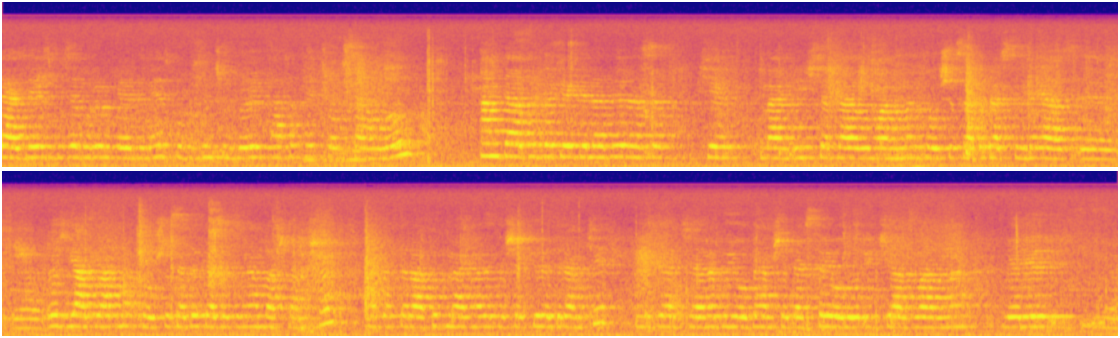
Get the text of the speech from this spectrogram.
gəldiniz, bizə qürur verdiniz. Bu bizim üçün böyük fəxrdir, çox sağ olun. Həm də burada qeyd elədi ki, mən ilk dəfə romanımı Tovuşu Sədir qəzetində yaz, e, e, öz yazılarımı Tovuşu Sədir qəzetindən başlamışam. Əlbəttə Rafik müəllimə də təşəkkür edirəm ki, izləyicilərə bu yolda həmişə dəstək olur, ilk yazılarını verir, e,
